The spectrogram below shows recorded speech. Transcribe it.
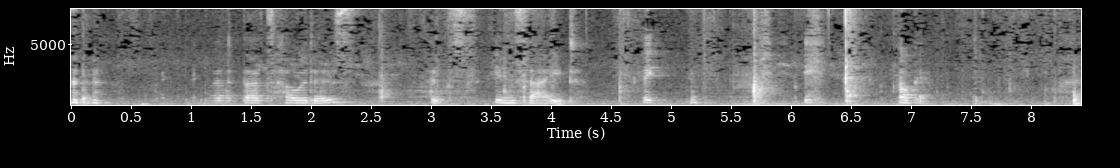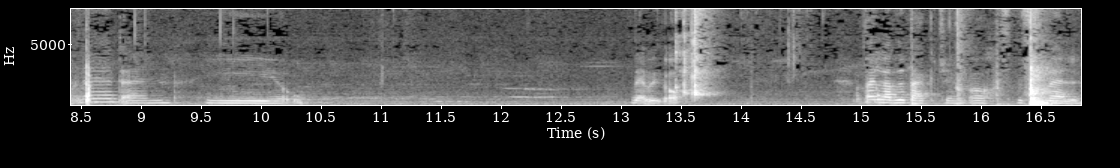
but that's how it is. It's inside. Okay. and yo there we go I love the packaging. Oh the smell.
